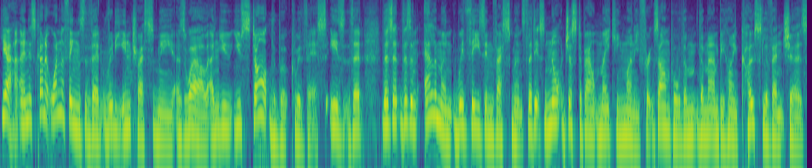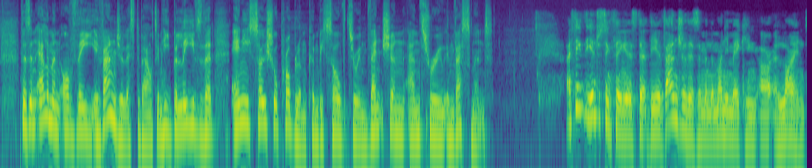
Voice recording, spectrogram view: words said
Yeah, and it's kind of one of the things that really interests me as well. And you you start the book with this is that there's a there's an element with these investments that it's not just about making money. For example, the the man behind Khosla Ventures, there's an element of the evangelist about him. He believes that any social problem can be solved through invention and through investment. I think the interesting thing is that the evangelism and the money making are aligned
